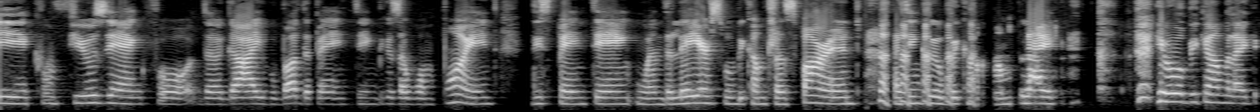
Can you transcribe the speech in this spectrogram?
be confusing for the guy who bought the painting because at one point this painting when the layers will become transparent i think it will become like it will become like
